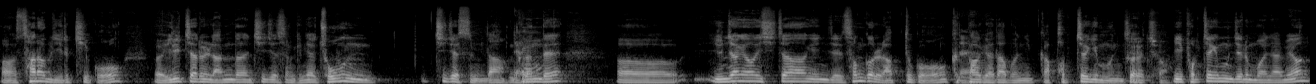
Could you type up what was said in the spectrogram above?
어, 산업을 일으키고 어, 일자를 나눈다는 취지에서는 굉장히 좋은 취지였습니다. 네. 그런데 어, 윤장현 시장이 이제 선거를 앞두고 급하게 하다 보니까 법적인 문제. 네. 그렇죠. 이 법적인 문제는 뭐냐면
